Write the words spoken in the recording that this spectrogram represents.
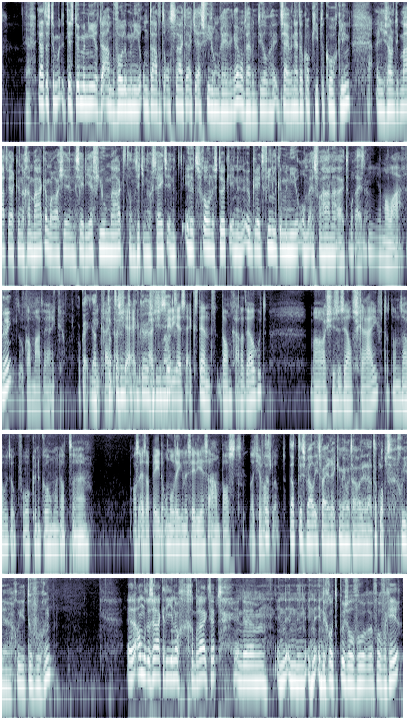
het is, de, het is de manier, de aanbevolen manier om data te ontsluiten uit je S4-omgeving. Hè? Want we hebben natuurlijk, het zeiden we net ook al, keep the core clean. Ja. En je zou natuurlijk maatwerk kunnen gaan maken, maar als je een CDS-view maakt, dan zit je nog steeds in het, in het schone stuk, in een upgrade-vriendelijke manier om S4HANA uit te Dat breiden. is niet helemaal waar. Nee? Dat is ook al maatwerk. Oké, dat, krijgt, dat als is je, een keuze als die je je. CDS extend, dan gaat het wel goed. Maar als je ze zelf schrijft, dan zou het ook voor kunnen komen dat eh, als SAP de onderliggende CDS'en aanpast, dat je vastloopt. Dat is wel iets waar je rekening mee moet houden. Inderdaad, dat klopt. Goede, goede toevoeging. Eh, andere zaken die je nog gebruikt hebt in de, in, in, in, in de grote puzzel voor, eh, voor Vergeer?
